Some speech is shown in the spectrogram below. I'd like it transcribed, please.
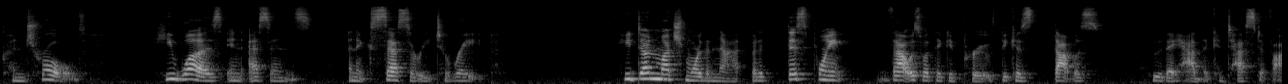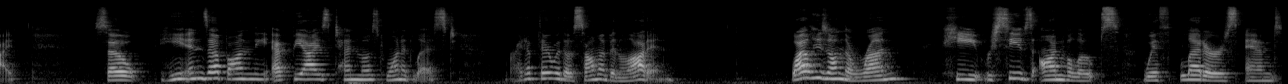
controlled. He was, in essence, an accessory to rape. He'd done much more than that, but at this point, that was what they could prove because that was who they had that could testify. So he ends up on the FBI's 10 most wanted list, right up there with Osama bin Laden. While he's on the run, he receives envelopes with letters and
